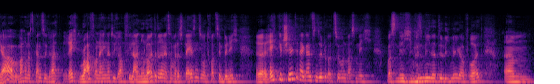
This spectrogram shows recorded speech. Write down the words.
ja, machen das Ganze gerade recht rough und da hängen natürlich auch viele andere Leute drin. Jetzt haben wir das Space und so und trotzdem bin ich äh, recht gechillt in der ganzen Situation, was mich, was mich, was mich natürlich mega freut. Ähm,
